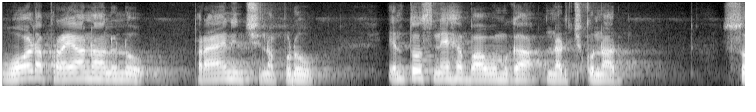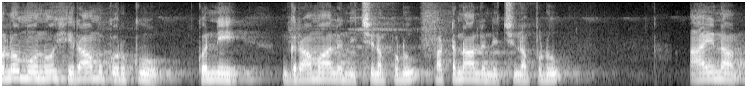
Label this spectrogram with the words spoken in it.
ఓడ ప్రయాణాలలో ప్రయాణించినప్పుడు ఎంతో స్నేహభావముగా నడుచుకున్నారు. సొలొమోను హిరాము కొరకు కొన్ని గ్రామాలను ఇచ్చినప్పుడు పట్టణాలను ఇచ్చినప్పుడు ఆయన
